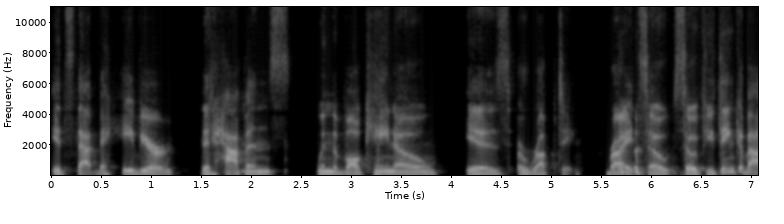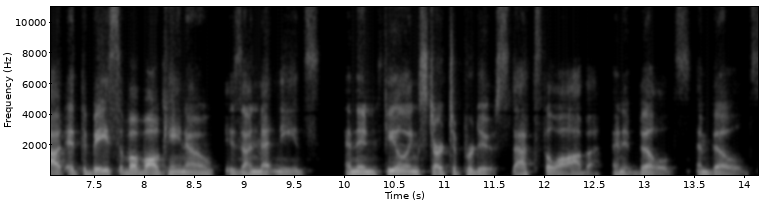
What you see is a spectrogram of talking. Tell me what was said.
It's that behavior that happens when the volcano is erupting, right? so so if you think about at the base of a volcano is unmet needs and then feelings start to produce. That's the lava and it builds and builds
